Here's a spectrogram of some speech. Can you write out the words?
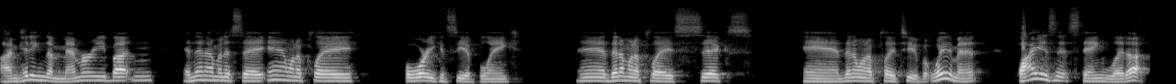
I'm hitting the memory button, and then I'm going to say, eh, I want to play four. You can see it blink. And then I'm going to play six, and then I want to play two. But wait a minute, why isn't it staying lit up?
